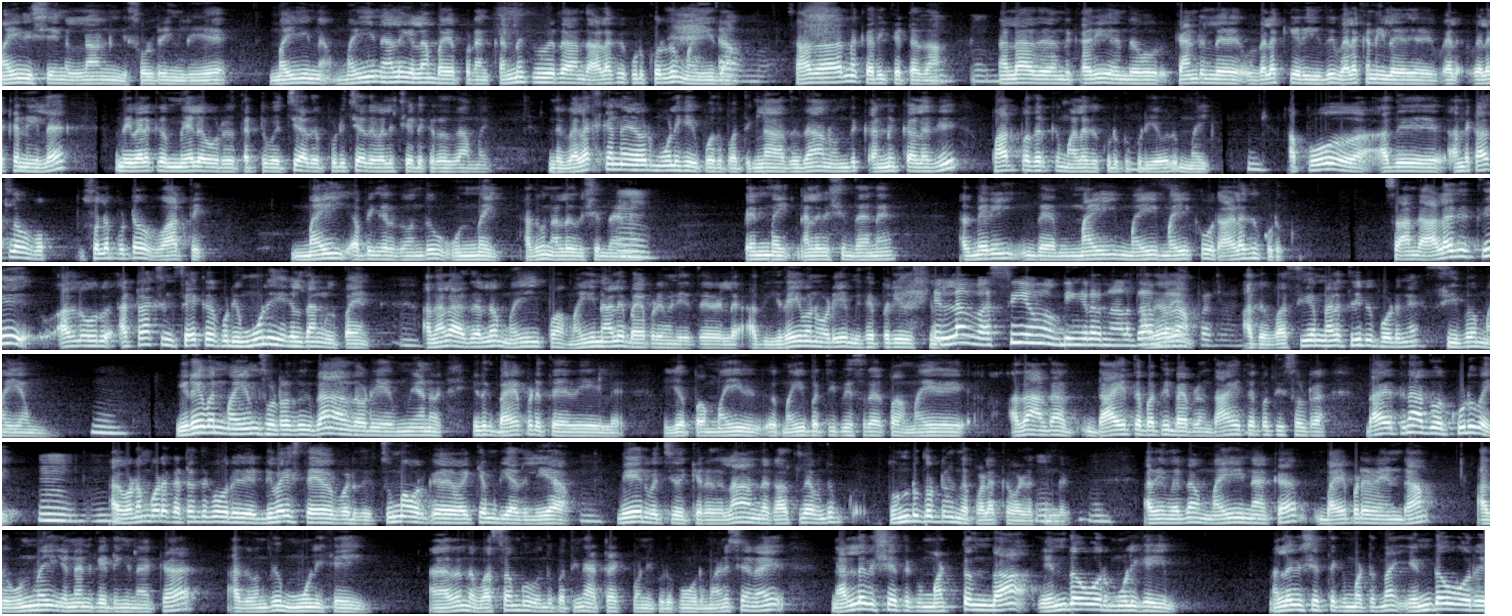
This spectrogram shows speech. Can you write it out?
மை விஷயங்கள்லாம் நீங்கள் சொல்கிறீங்களே மையின மையினால எல்லாம் பயப்படுறாங்க. கண்ணுக்கு விட அந்த அழகு கொடுக்கறது மை தான். சாதாரண கறிக்கட்டை தான். நல்லா அது அந்த கறி அந்த ஒரு கேண்டில் விளக்கு எரியுது. விளக்கண்ணியில் விள விளக்கண்ணியில் அந்த விளக்கு மேலே ஒரு தட்டு வச்சு அதை பிடிச்சி அதை வெளிச்சு எடுக்கிறது தான் மை. இந்த விளக்கெண்ணையோட மூலிகை போது பார்த்தீங்களா அதுதான் வந்து கண்ணுக்கு அழகு பார்ப்பதற்கும் அழகு கொடுக்கக்கூடிய ஒரு மை. அப்போது அது அந்த காலத்தில் சொல்லப்பட்ட வார்த்தை. மை அப்படிங்கிறது வந்து உண்மை. அதுவும் நல்ல விஷயம் தானே. பெண்மை நல்ல விஷயம் தானே? அதுமாரி இந்த மை மை மைக்கு ஒரு அழகு கொடுக்கும். ஸோ அந்த அழகுக்கு அதில் ஒரு அட்ராக்ஷன் சேர்க்கக்கூடிய மூலிகைகள் தான் எங்களுக்கு பயன். அதனால அதெல்லாம் மைப்பா மையினாலே பயப்பட வேண்டிய தேவையில்லை. அது இறைவனுடைய மிகப்பெரிய விஷயம். எல்லாம் வசியம் அப்படிங்கறதுனாலதான் அதேதான். பயப்படுறாங்க. அது வசியம்னால திருப்பி போடுங்க. சிவமயம். இறைவன் மயம் சொல்றதுக்கு தான் அதோடைய உண்மையான இதுக்கு பயப்பட தேவையே இல்லை. ஐயோப்பா மை மை பற்றி பேசுகிறாருப்பா மை அதான் அதான். தாயத்தை பற்றி பயப்படுறேன் தாயத்தை பற்றி சொல்கிறேன் தாயத்துனா அது ஒரு குடுவை. அது உடம்போட கட்டத்துக்கு ஒரு டிவைஸ் தேவைப்படுது. சும்மா ஒரு வைக்க முடியாது இல்லையா? வேர் வச்சு வைக்கிறதெல்லாம் அந்த காலத்தில் வந்து தொன்று தொட்டு இருந்த பழக்க வழக்கங்கள். அதே மாதிரி தான் மைனாக்கா பயப்பட வேண்டாம். அது உண்மை என்னன்னு கேட்டிங்கனாக்கா அது வந்து மூலிகை. அதனால் அந்த வசம்பு வந்து பார்த்திங்கன்னா அட்ராக்ட் பண்ணி கொடுக்கும். ஒரு மனுஷனை நல்ல விஷயத்துக்கு மட்டும்தான் எந்த ஒரு மூலிகையும் நல்ல விஷயத்துக்கு மட்டும்தான் எந்த ஒரு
